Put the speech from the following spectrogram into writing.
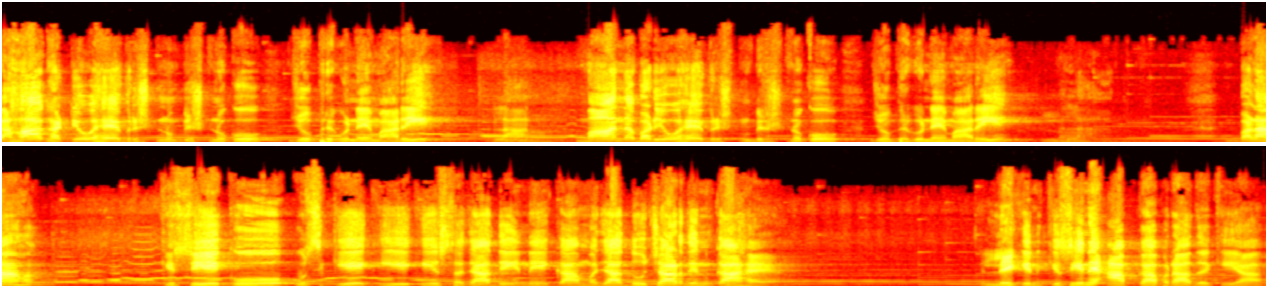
कहा घट्यो है विष्णु विष्णु को जो भृगु ने मारी? लाल। मान बड़ियो है विष्णु विष्णु को जो भृगु ने मारी? लाल। बड़ा किसी को उसके किए की सजा देने का मज़ा दो चार दिन का है। लेकिन किसी ने आपका अपराध किया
